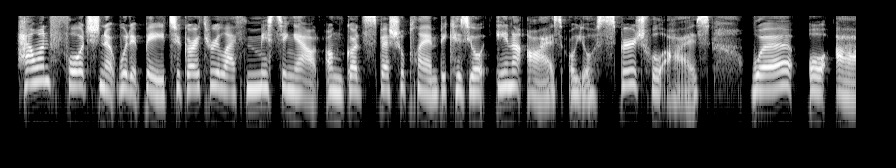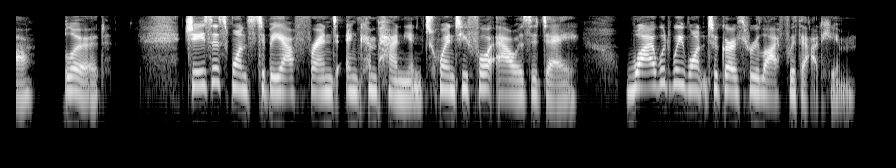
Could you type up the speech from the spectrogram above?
How unfortunate would it be to go through life missing out on God's special plan because your inner eyes or your spiritual eyes were or are blurred? Jesus wants to be our friend and companion 24 hours a day. Why would we want to go through life without him?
